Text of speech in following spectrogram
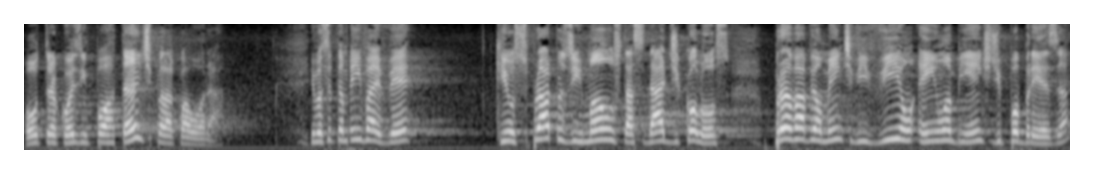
Outra coisa importante pela qual orar. E você também vai ver que os próprios irmãos da cidade de Colosso provavelmente viviam em um ambiente de pobreza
